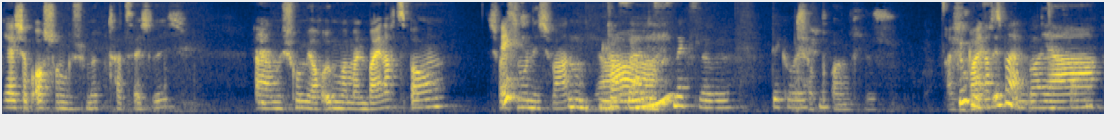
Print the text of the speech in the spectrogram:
Ja, ich habe auch schon geschmückt, tatsächlich. Ähm, ich hole mir auch irgendwann meinen Weihnachtsbaum. Ich weiß Echt? nur nicht wann. Ja. Krass, ja. das ist Next Level Ich Decoration. habe eigentlich. Stimmt, du hast immer einen Ja. Weihnachtsbaum.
